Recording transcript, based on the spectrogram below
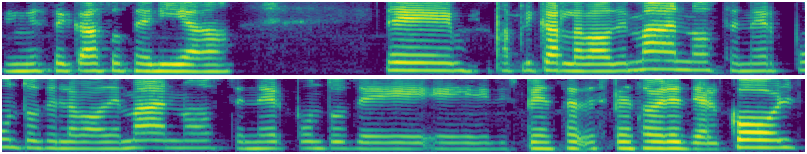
En este caso sería eh, aplicar lavado de manos, tener puntos de lavado de manos, tener puntos de eh, dispensa, dispensadores de alcohol,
